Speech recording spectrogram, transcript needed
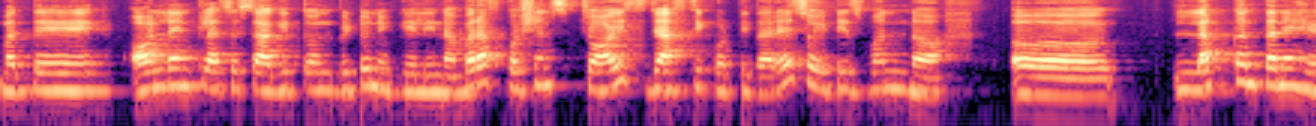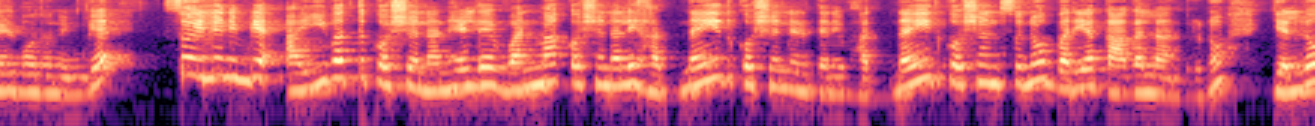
ಮತ್ತೆ ಆನ್ಲೈನ್ ಕ್ಲಾಸಸ್ ಆಗಿತ್ತು ಅಂದ್ಬಿಟ್ಟು ನಿಮಗೆ ಇಲ್ಲಿ ನಂಬರ್ ಆಫ್ ಕ್ವಶನ್ಸ್ ಚಾಯ್ಸ್ ಜಾಸ್ತಿ ಕೊಟ್ಟಿದ್ದಾರೆ. So it is one luck ಅಂತಾನೆ ಹೇಳ್ಬೋದು ನಿಮಗೆ. ಸೊ ಇಲ್ಲಿ ನಿಮಗೆ ಐವತ್ತು ಕ್ವಶನ್ ನಾನು ಹೇಳಿದೆ ಒನ್ ಮಾರ್ಕ್ ಕ್ವಶನ್ ಅಲ್ಲಿ ಹದಿನೈದು ಕ್ವಶನ್ ಇರುತ್ತೆ. ನೀವು ಹದಿನೈದು ಕ್ವಶನ್ಸ್ ಬರೆಯಕ್ಕಾಗಲ್ಲ ಅಂದ್ರೂ ಎಲ್ಲೋ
